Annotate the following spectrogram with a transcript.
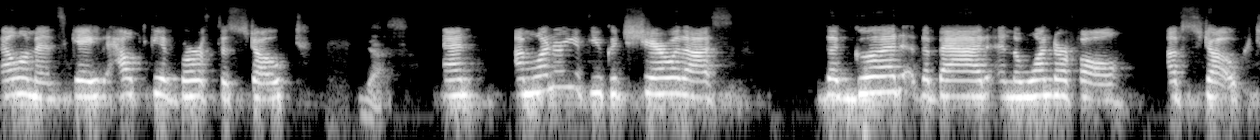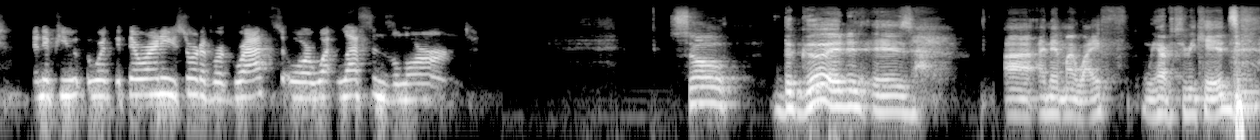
elements gave helped give birth to Stoked. Yes. And I'm wondering if you could share with us the good, the bad, and the wonderful of Stoked, and if you if there were any sort of regrets or what lessons learned. So the good is, uh, I met my wife. We have three kids.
